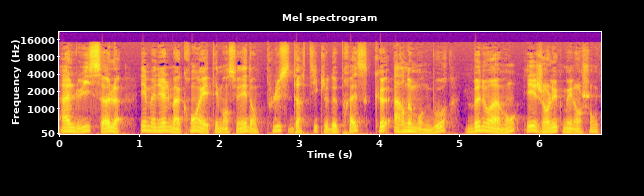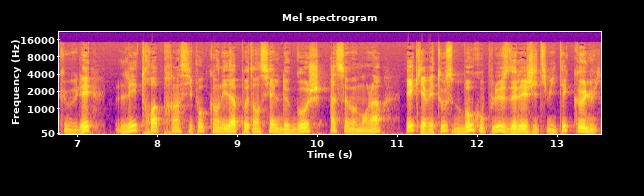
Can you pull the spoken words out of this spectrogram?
à lui seul, Emmanuel Macron a été mentionné dans plus d'articles de presse que Arnaud Montebourg, Benoît Hamon et Jean-Luc Mélenchon cumulés, les trois principaux candidats potentiels de gauche à ce moment-là, et qui avaient tous beaucoup plus de légitimité que lui.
